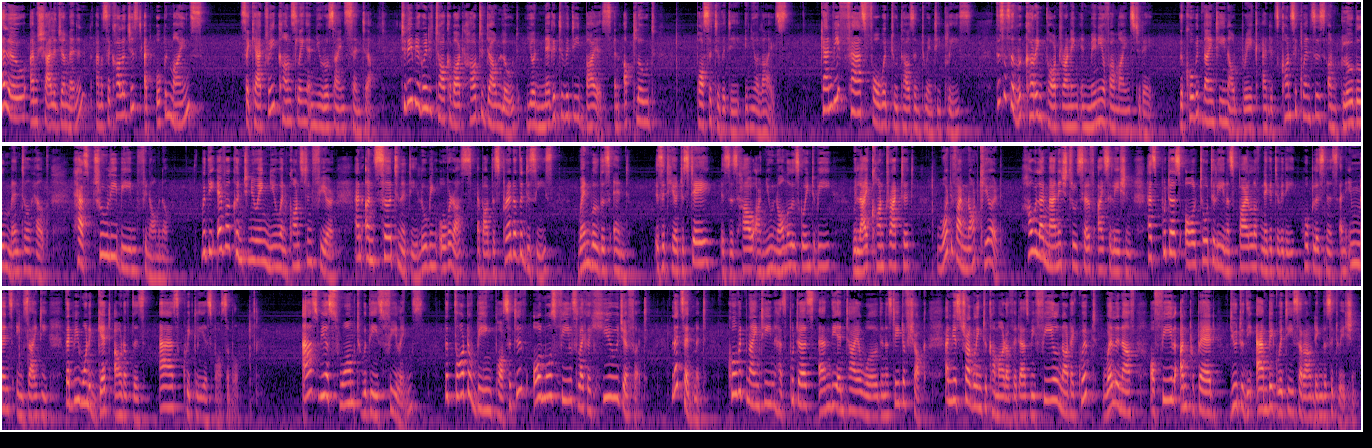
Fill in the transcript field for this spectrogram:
Hello, I'm Shailaja Menon. I'm a psychologist at Open Minds Psychiatry, Counseling, and Neuroscience Center. Today, we are going to talk about how to download your negativity bias and upload positivity in your lives. Can we fast forward 2020, please? This is a recurring thought running in many of our minds today. The COVID 19 outbreak and its consequences on global mental health has truly been phenomenal. With the ever continuing new and constant fear and uncertainty looming over us about the spread of the disease, when will this end? Is it here to stay? Is this how our new normal is going to be? Will I contract it? What if I'm not cured? How will I manage through self isolation? Has put us all totally in a spiral of negativity, hopelessness, and immense anxiety that we want to get out of this as quickly as possible. As we are swamped with these feelings, the thought of being positive almost feels like a huge effort. Let's admit, COVID 19 has put us and the entire world in a state of shock, and we are struggling to come out of it as we feel not equipped well enough or feel unprepared due to the ambiguity surrounding the situation.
